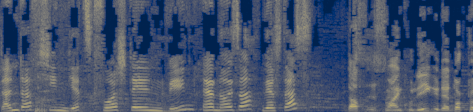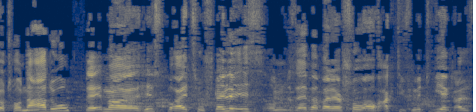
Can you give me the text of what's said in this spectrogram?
Dann darf ich Ihnen jetzt vorstellen, wen, Herr Neuser? Wer ist das? Das ist mein Kollege, der Dr. Tornado, der immer hilfsbereit zur Stelle ist und selber bei der Show auch aktiv mitwirkt als,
